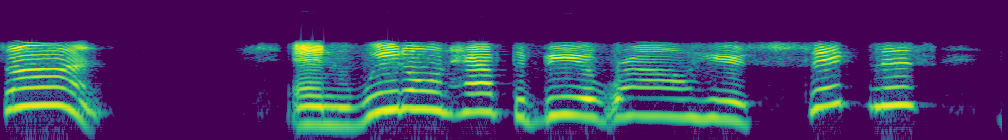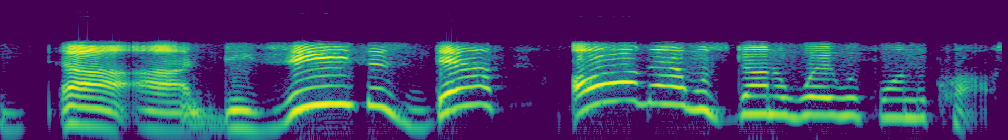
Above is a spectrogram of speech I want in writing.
son. And we don't have to be around here sickness, uh, uh, diseases, death. All that was done away with on the cross.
